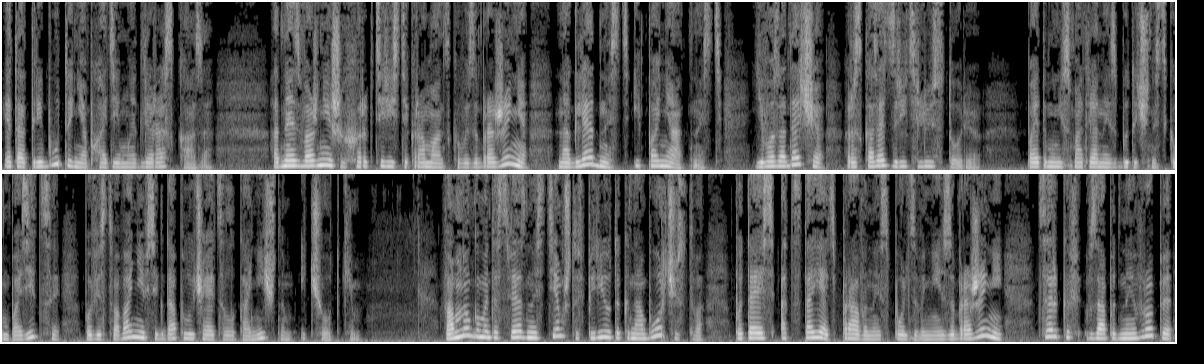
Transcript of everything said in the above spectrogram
Это атрибуты, необходимые для рассказа. Одна из важнейших характеристик романского изображения — наглядность и понятность. Его задача — рассказать зрителю историю — Поэтому, несмотря на избыточность композиции, повествование всегда получается лаконичным и четким. Во многом это связано с тем, что в период иконоборчества, пытаясь отстоять право на использование изображений, церковь в Западной Европе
